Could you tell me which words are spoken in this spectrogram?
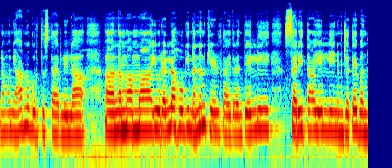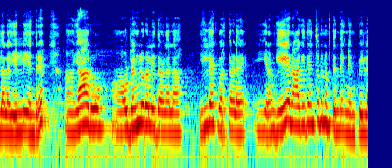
ನಮ್ಮನ್ನು ಯಾರನ್ನೂ ಗುರುತಿಸ್ತಾ ಇರಲಿಲ್ಲ. ನಮ್ಮ ಅಮ್ಮ ಇವರೆಲ್ಲ ಹೋಗಿ ನನ್ನನ್ನು ಕೇಳ್ತಾ ಇದ್ರಂತೆ, ಎಲ್ಲಿ ಸರಿತಾ, ಎಲ್ಲಿ ನಿಮ್ಮ ಜೊತೆ ಬಂದ್ಲಲ್ಲ, ಎಲ್ಲಿ ಅಂದರೆ ಯಾರು? ಅವಳು ಬೆಂಗಳೂರಲ್ಲಿ ಇದ್ದಾಳಲ್ಲ ಇಲ್ಲ್ಯಾಕೆ ಬರ್ತಾಳೆ? ನಮ್ಗೆ ಏನಾಗಿದೆ ಅಂತಲೂ ನಮ್ಮ ತಂದೆಗೆ ನೆನಪಿಲ್ಲ.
